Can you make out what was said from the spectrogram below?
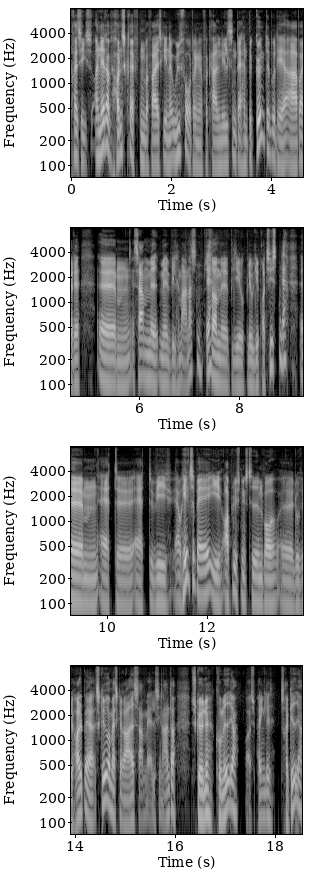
Præcis. Og netop håndskriften var faktisk en af udfordringerne for Karl Nielsen, da han begyndte på det her arbejde øh, sammen med, med Wilhelm Andersen. Ja. som øh, blev, blev librettisten. Ja. Øh, at, øh, at vi er jo helt tilbage i oplysningstiden, hvor øh, Ludvig Holberg skriver Maskerade sammen med alle sine andre skønne komedier, også enkelte tragedier.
